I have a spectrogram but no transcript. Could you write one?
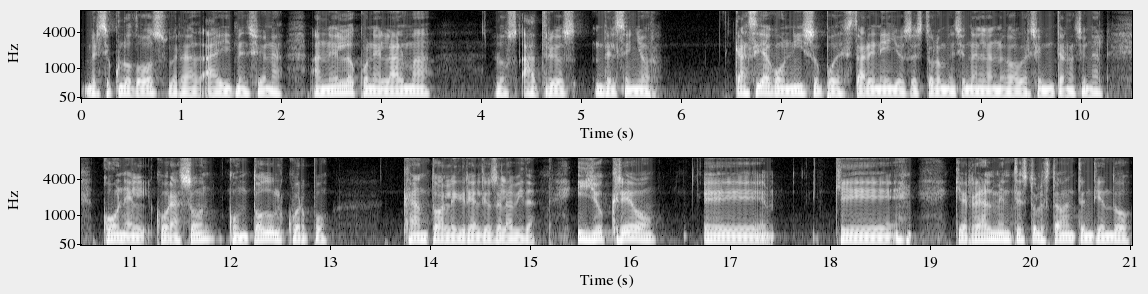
versículo 2, ¿verdad? Ahí menciona, anhelo con el alma los atrios del Señor. Casi agonizo por estar en ellos, esto lo menciona en la nueva versión internacional. Con el corazón, con todo el cuerpo, canto alegre al Dios de la vida. Y yo creo eh, que, que realmente esto lo estaba entendiendo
